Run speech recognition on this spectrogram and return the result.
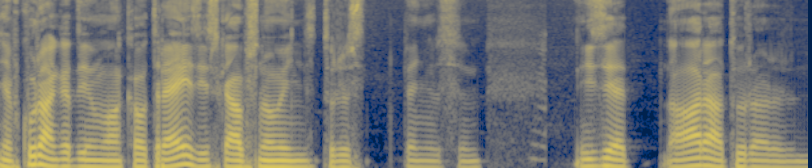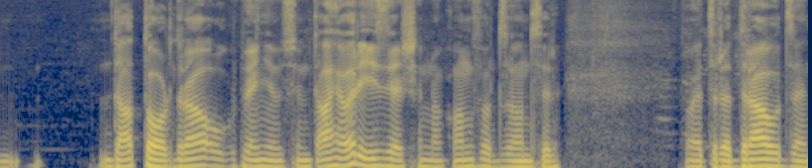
jebkurā gadījumā, kaut reizi izkāpis no viņas. Tur es pieņemsim, iziet ārā tur ar datoru draugu. Pieņemsim, tā jau arī iziešana no komforta zonas ir. Vai tur ar draugu,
